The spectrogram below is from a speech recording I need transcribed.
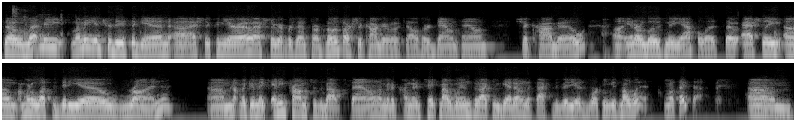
So let me let me introduce again uh, Ashley Pinheiro. Ashley represents our both our Chicago hotels, our downtown Chicago, uh, and our Loews Minneapolis. So Ashley, um, I'm going to let the video run. Um, I'm not going to make any promises about sound. I'm going to I'm going to take my wins when I can get them. The fact that the video is working is my win. I'm going to take that. Um,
